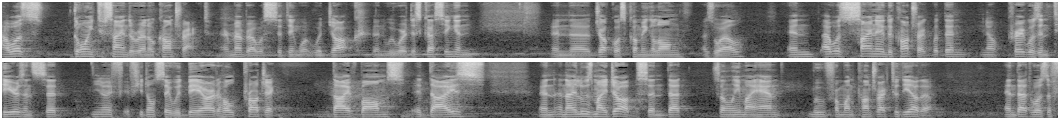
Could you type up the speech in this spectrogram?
I was going to sign the Renault contract. I remember I was sitting with, with Jock and we were discussing, and and uh, Jock was coming along as well. And I was signing the contract, but then you know Craig was in tears and said, you know, if, if you don't stay with BAR, the whole project dive bombs, it dies, and, and I lose my jobs. And that suddenly my hand moved from one contract to the other. And that was the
